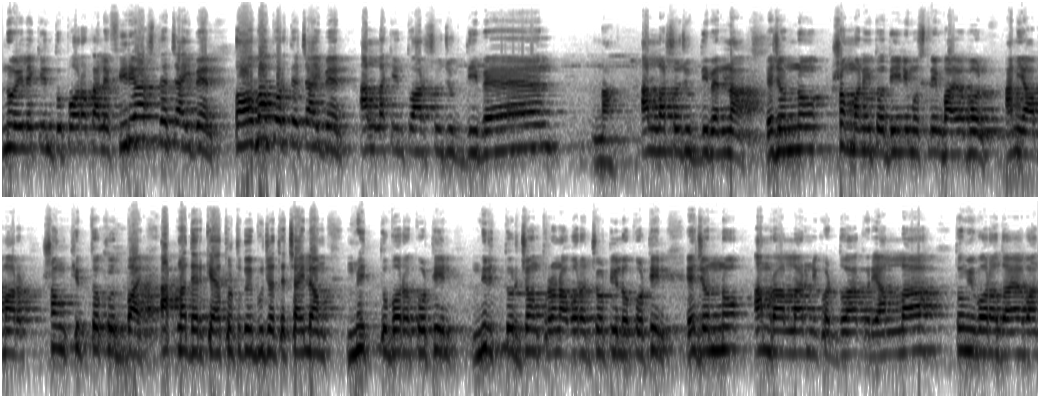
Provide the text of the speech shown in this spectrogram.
নইলে কিন্তু পরকালে ফিরে আসতে চাইবেন তবা করতে চাইবেন। আল্লাহ কিন্তু আর সুযোগ দিবেন না আল্লাহ সুযোগ দিবেন না। এজন্য সম্মানিত দিনী মুসলিম ভাই বোন আমি আমার সংক্ষিপ্ত খুদ্বায় আপনাদেরকে এতটুকুই বুঝাতে চাইলাম, মৃত্যু বড় কঠিন, মৃত্যুর যন্ত্রণা বড় জটিল ও কঠিন। এজন্য আমরা আল্লাহর নিকট দোয়া করি, আল্লাহ, তুমি বড় দয়াবান,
